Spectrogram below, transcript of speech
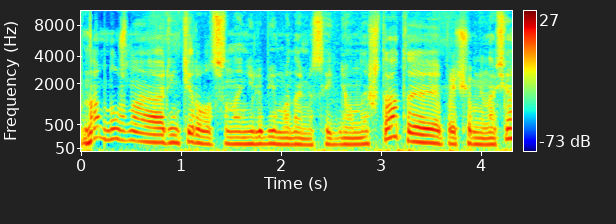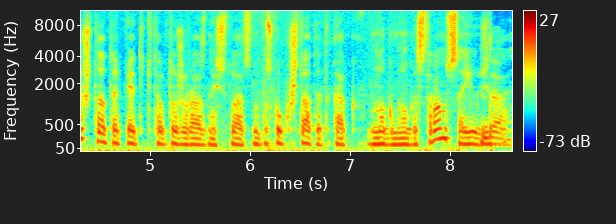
Нам нужно ориентироваться на нелюбимые нами Соединенные Штаты, причем не на все штаты, опять-таки, там тоже разные ситуации, но поскольку Штаты это как много-много стран в Союзе, да. Да,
